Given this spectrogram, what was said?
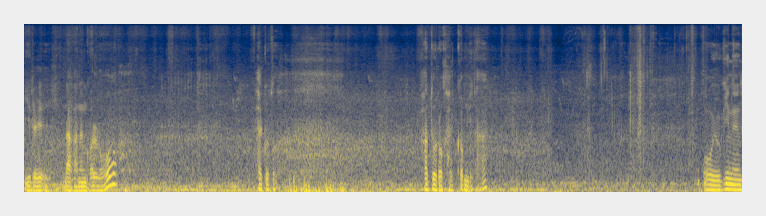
일을 나가는 걸로 할 것도 하도록 할 겁니다. 오 여기는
